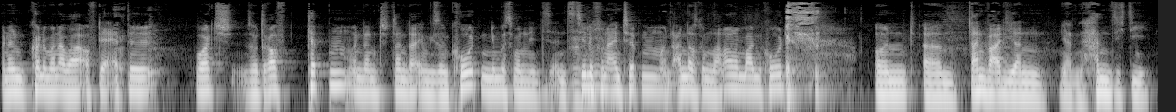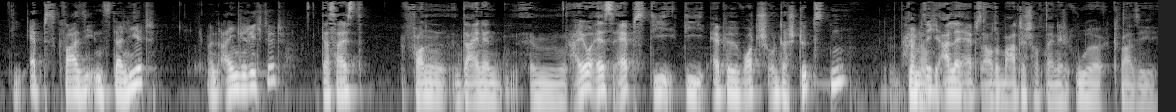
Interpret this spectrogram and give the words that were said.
Und dann konnte man aber auf der Apple Watch so drauf tippen und dann stand da irgendwie so ein Code und den muss man ins, ins Telefon eintippen und andersrum dann auch nochmal einen Code. Und ähm, dann war die dann, ja, dann haben sich die, die Apps quasi installiert und eingerichtet. Das heißt, von deinen ähm, iOS-Apps, die die Apple Watch unterstützten, haben Genau. sich alle Apps automatisch auf deine Uhr quasi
